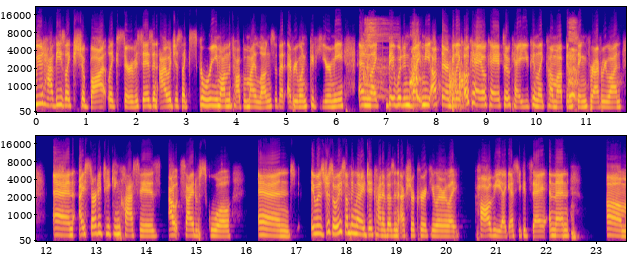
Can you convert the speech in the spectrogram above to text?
we would have these like Shabbat like services and I would just like scream on the top of my lungs so that everyone could hear me. And like they would invite me up there and be like, okay, okay, it's okay. You can like come up and sing for everyone. And I started taking classes outside of school. And it was just always something that I did kind of as an extracurricular like hobby, I guess you could say. And then um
